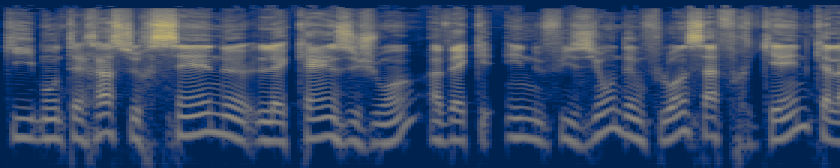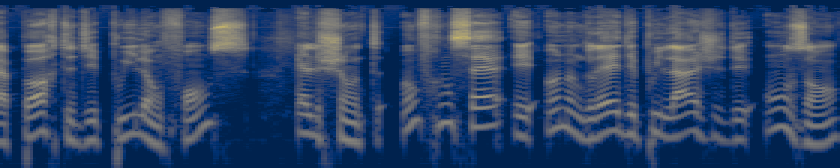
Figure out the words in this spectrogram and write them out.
qui montera sur scène le 15 juin avec une fusion d'influences africaines qu'elle apporte depuis l'enfance. Elle chante en français et en anglais depuis l'âge de 11 ans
